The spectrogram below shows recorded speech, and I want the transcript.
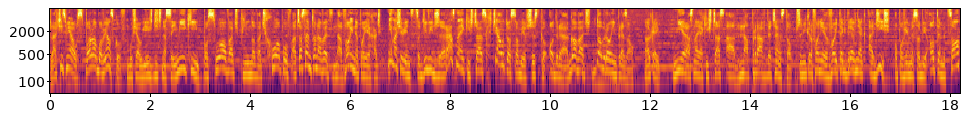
Szlachcic miał sporo obowiązków. Musiał jeździć na sejmiki, posłować, pilnować chłopów, a czasem to nawet na wojnę pojechać. Nie ma się więc co dziwić, że raz na jakiś czas chciał to sobie wszystko odreagować dobrą imprezą. Okej, okay, nie raz na jakiś czas, a naprawdę często. Przy mikrofonie Wojtek Drewniak, a dziś opowiemy sobie o tym, co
